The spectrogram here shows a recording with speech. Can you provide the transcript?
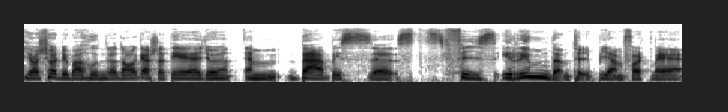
Jag körde ju bara 100 dagar så det är ju en bebis eh, i rymden typ jämfört med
